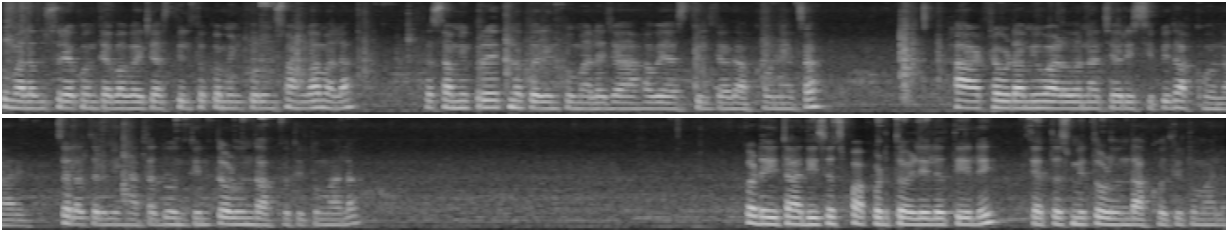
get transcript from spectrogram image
तुम्हाला दुसऱ्या कोणत्या बघायच्या असतील तर कमेंट करून सांगा मला. तसा मी प्रयत्न करेन तुम्हाला ज्या हव्या असतील त्या दाखवण्याचा. हा आठवडा मी वाळवणाच्या रेसिपी दाखवणार आहे. चला तर मी आता दोन तीन तळून दाखवते तुम्हाला. कढईत आधीचंच पापड तळलेलं तेल आहे त्यातच मी तळून दाखवते तुम्हाला.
